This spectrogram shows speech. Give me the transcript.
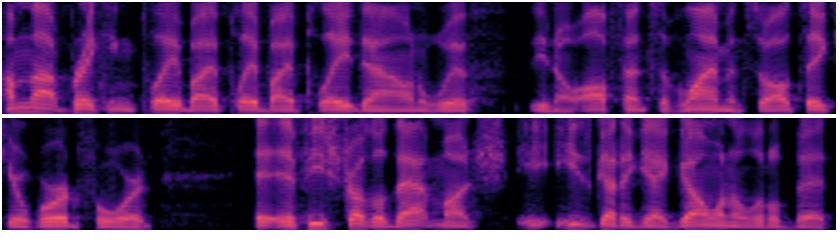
I'm not breaking play by play by play down with you know offensive linemen, so I'll take your word for it. If he struggled that much, he, he's got to get going a little bit.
